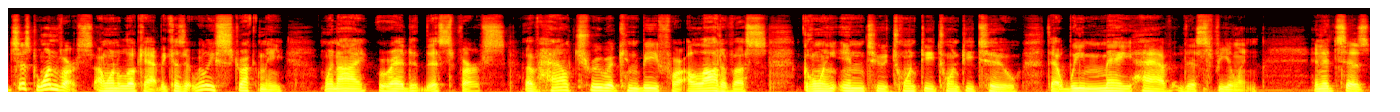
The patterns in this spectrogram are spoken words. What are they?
just one verse I want to look at because it really struck me when I read this verse of how true it can be for a lot of us going into 2022 that we may have this feeling. And it says,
